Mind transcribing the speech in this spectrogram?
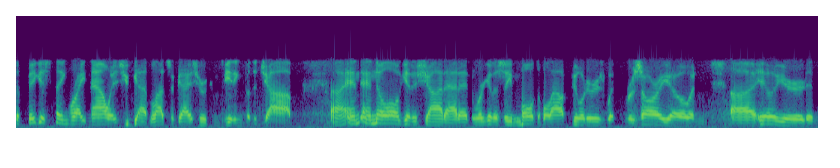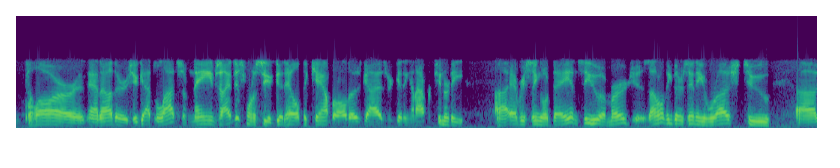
the biggest thing right now is you've got lots of guys who are competing for the job. Uh, and and they'll all get a shot at it. We're going to see multiple outfielders with Rosario and uh, Hilliard and Pillar and, and others. You got lots of names, I just want to see a good, healthy camp where all those guys are getting an opportunity uh, every single day and see who emerges. I don't think there's any rush to uh,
